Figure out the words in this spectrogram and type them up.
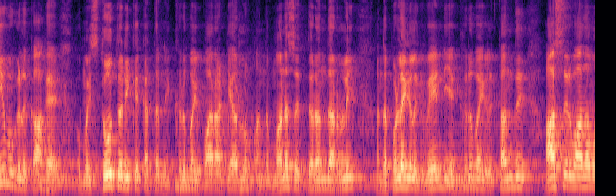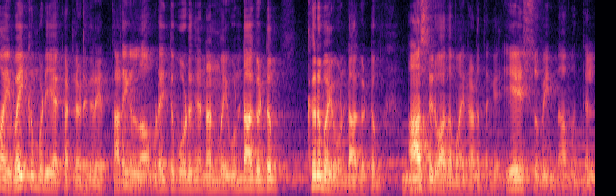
ஈவுகளுக்காக உண்மை ஸ்தோத்தரிக்க கர்த்தர் கிருபை கிருபை பாராட்டியார்களும் அந்த மனசை திறந்தாருளி அந்த பிள்ளைகளுக்கு வேண்டிய கிருபைகளை தந்து ஆசீர்வாதமாய் வைக்கும்படியாக கட்டளையிடுகிறேன். தடைகள்லாம் உடைத்து போடுங்க நன்மை உண்டாகட்டும் கிருபை உண்டாகட்டும். ஆசீர்வாதமாய் நடத்துங்க. ஏசுவின் நாமத்தில்.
